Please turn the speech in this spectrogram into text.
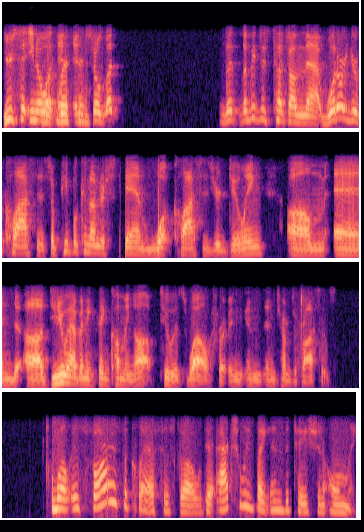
You said, you know what? And, and so let let, let me just touch on that. What are your classes so people can understand what classes you're doing? Um, and uh, do you have anything coming up too as well for in, in, in terms of classes? Well, as far as the classes go, they're actually by invitation only.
